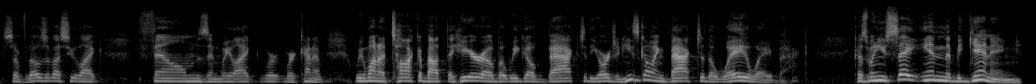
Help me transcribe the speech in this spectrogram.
so for those of us who like films and we like we're, we're kind of we want to talk about the hero but we go back to the origin he's going back to the way way back because when you say in the beginning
